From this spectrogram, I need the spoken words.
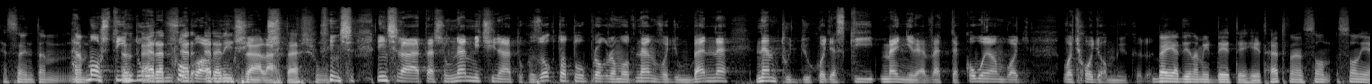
Hát szerintem Hát nem. most indul, erre, fogalmunk erre nincs rálátásunk. Nincs, nincs rálátásunk, nem mi csináltuk az oktatóprogramot, nem vagyunk benne, nem tudjuk, hogy ez ki mennyire vette komolyan, vagy, vagy hogyan működött. Bayer Dynamic DT770, Son- Sony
